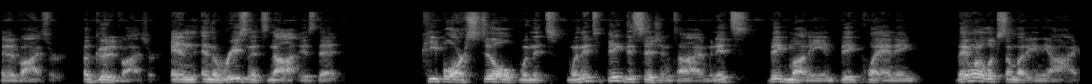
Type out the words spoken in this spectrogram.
an advisor, a good advisor, and and the reason it's not is that people are still when it's when it's big decision time and it's big money and big planning they want to look somebody in the eye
